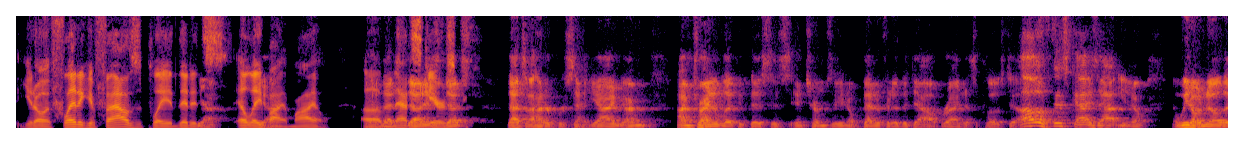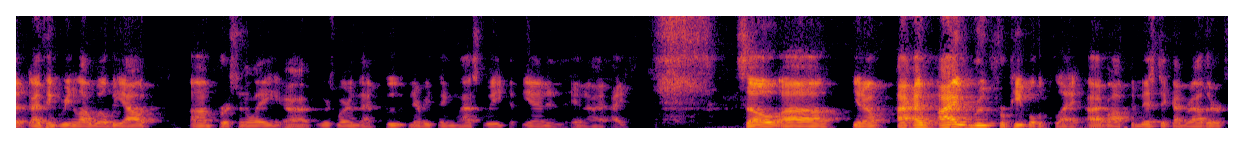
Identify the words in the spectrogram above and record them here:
you know, if Flanagan Fouls is playing, then it's LA yeah. by a mile. Yeah, Um, and that that is- scares that's, me. That's hundred percent. Yeah, I, I'm I'm trying to look at this as in terms of you know benefit of the doubt, right? As opposed to oh, if this guy's out, you know, and we don't know that. I think Greenlaw will be out. Um, personally, uh, he was wearing that boot and everything last week at the end, and, and I, I so uh, you know, I, I I root for people to play. I'm optimistic. I'd rather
